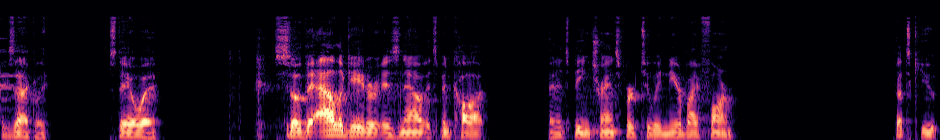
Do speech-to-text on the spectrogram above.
Exactly. Stay away. So the alligator is now it's been caught and it's being transferred to a nearby farm. That's cute.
